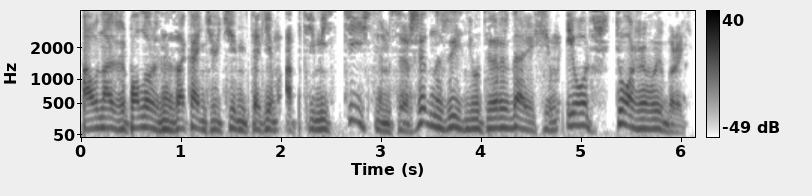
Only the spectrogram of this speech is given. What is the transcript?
А у нас же положено заканчивать чем-нибудь таким оптимистичным, совершенно жизнеутверждающим. И вот вот что же выбрать.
